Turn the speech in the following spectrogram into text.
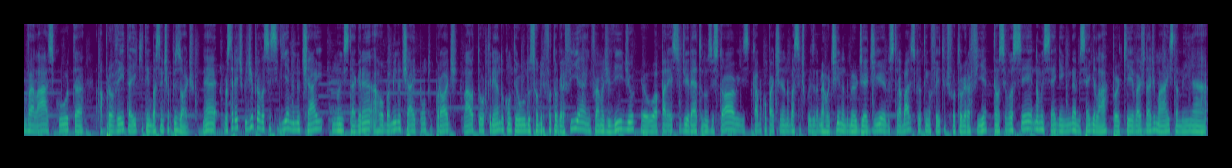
vai lá, escuta, aproveita aí que tem bastante episódio, né? Gostaria de pedir para você seguir a Minuchai no Instagram @minuchai.prod. Lá eu tô criando conteúdo sobre fotografia em forma de vídeo vídeo, eu apareço direto nos stories, acabo compartilhando bastante coisa da minha rotina, do meu dia a dia, dos trabalhos que eu tenho feito de fotografia. Então, se você não me segue ainda, me segue lá, porque vai ajudar demais também a,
